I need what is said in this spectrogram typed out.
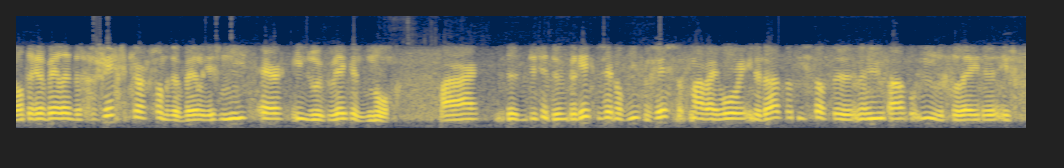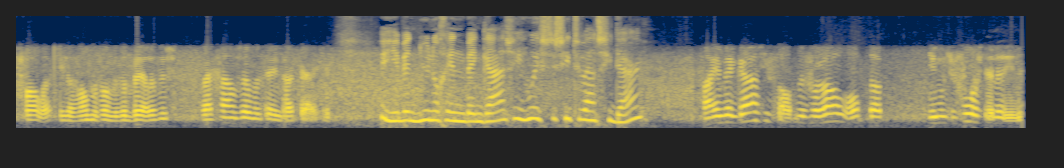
want de rebellen, de gevechtskracht van de rebellen is niet erg indrukwekkend nog. Maar de, de, berichten zijn nog niet bevestigd, maar wij horen inderdaad dat die stad een aantal uren geleden is gevallen in de handen van de rebellen. Dus wij gaan zo meteen daar kijken. En je bent nu nog in Benghazi. Hoe is de situatie daar? Maar in Benghazi valt me vooral op dat je moet je voorstellen, in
